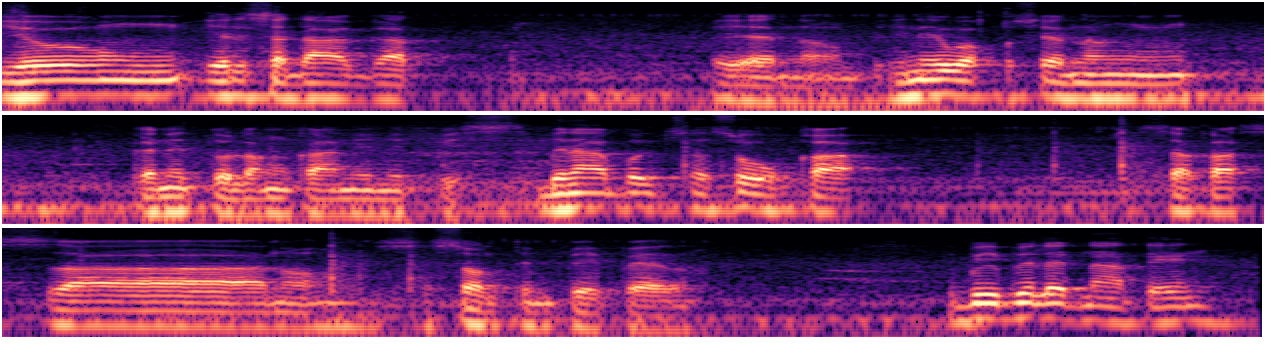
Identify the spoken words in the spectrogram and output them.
Yung il sa dagat. Ayan, oh. hiniwa ko siya ng ganito lang kaninipis. Binabad sa suka. Saka sa, ano, sa salt and pepper. Ibibilad natin.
